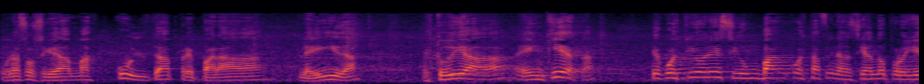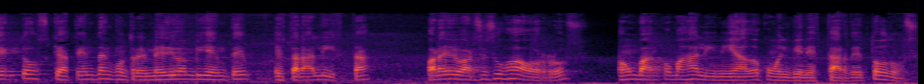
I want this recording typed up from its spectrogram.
Una sociedad más culta, preparada, leída, estudiada e inquieta que cuestione si un banco está financiando proyectos que atentan contra el medio ambiente estará lista para llevarse sus ahorros a un banco más alineado con el bienestar de todos.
